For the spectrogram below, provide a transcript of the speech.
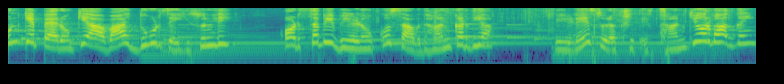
उनके पैरों की आवाज़ दूर से ही सुन ली और सभी भेड़ों को सावधान कर दिया। भेड़ें सुरक्षित स्थान की ओर भाग गईं।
